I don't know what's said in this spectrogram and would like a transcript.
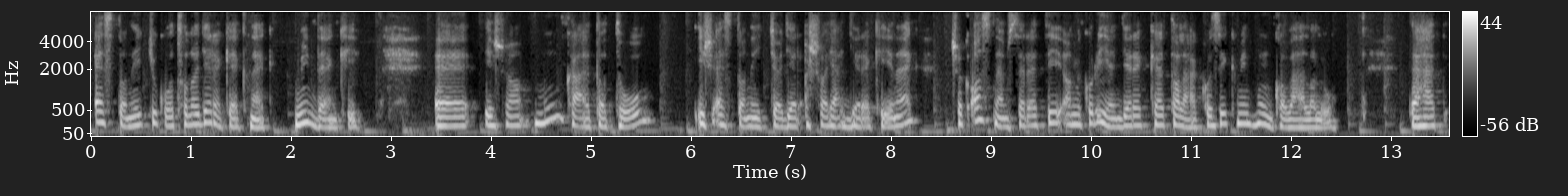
Ezt tanítjuk otthon a gyerekeknek, mindenki. E, és a munkáltató is ezt tanítja a, gyere, a saját gyerekének, csak azt nem szereti, amikor ilyen gyerekkel találkozik, mint munkavállaló. Tehát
